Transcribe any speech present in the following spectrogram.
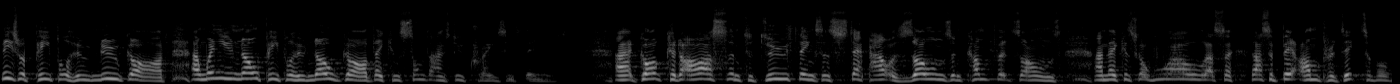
These were people who knew God. And when you know people who know God, they can sometimes do crazy things. Uh, God could ask them to do things and step out of zones and comfort zones, and they could go, Whoa, that's a, that's a bit unpredictable.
